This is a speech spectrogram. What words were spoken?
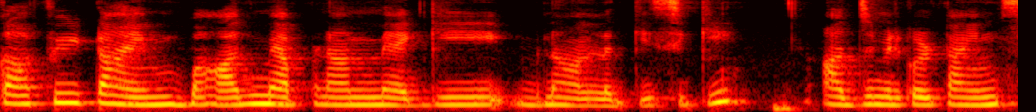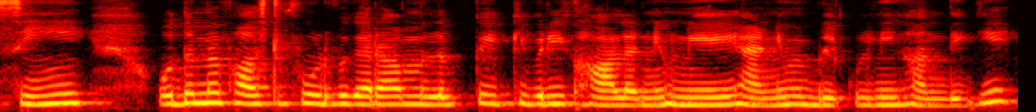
ਕਾਫੀ ਟਾਈਮ ਬਾਅਦ ਮੈਂ ਆਪਣਾ ਮੈਗੀ ਬਣਾਉਣ ਲੱਗੀ ਸੀਗੀ। ਅੱਜ ਮੇਰੇ ਕੋਲ ਟਾਈਮ ਸੀ। ਉਦੋਂ ਮੈਂ ਫਾਸਟ ਫੂਡ ਵਗੈਰਾ ਮਤਲਬ ਕਈ ਕਈ ਵਾਰੀ ਖਾ ਲੈਂਦੀ ਹੁੰਦੀ ਹਾਂ, ਇਹ ਹੈ ਨਹੀਂ ਮੈਂ ਬਿਲਕੁਲ ਨਹੀਂ ਖਾਂਦੀ ਗੀ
